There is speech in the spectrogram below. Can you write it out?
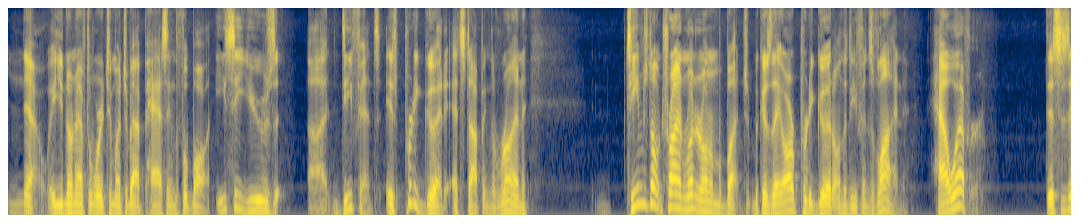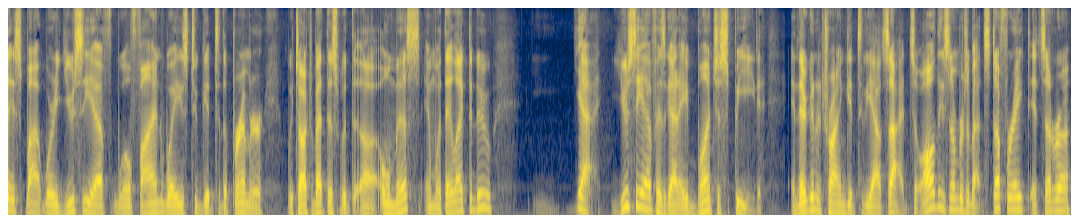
No, you don't have to worry too much about passing the football. ECU's uh, defense is pretty good at stopping the run. Teams don't try and run it on them a bunch because they are pretty good on the defensive line. However, this is a spot where UCF will find ways to get to the perimeter. We talked about this with uh, Ole Miss and what they like to do. Yeah, UCF has got a bunch of speed and they're going to try and get to the outside. So all these numbers about stuff rate, etc.,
